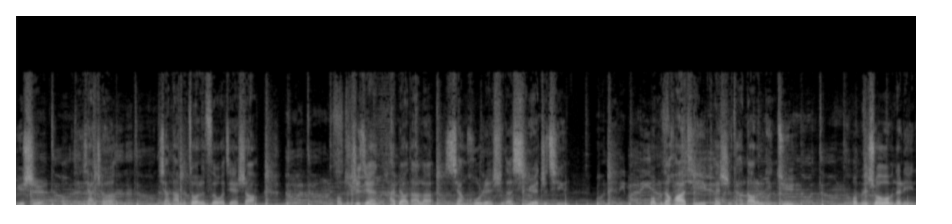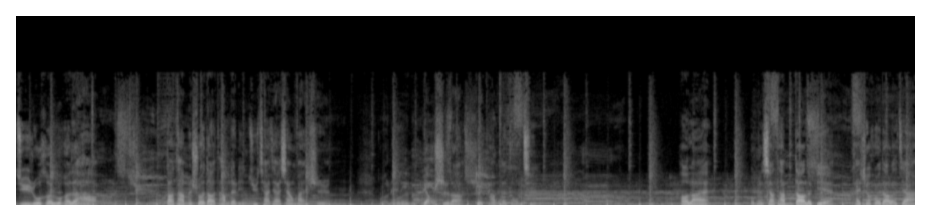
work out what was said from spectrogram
于是我们停下车，向他们做了自我介绍。 我们之间还表达了相互认识的喜悦之情。我们的话题开始谈到了邻居，我们说我们的邻居如何如何的好。当他们说到他们的邻居恰恰相反时，我们表示了对他们的同情。后来，我们向他们道了别，开车回到了家。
